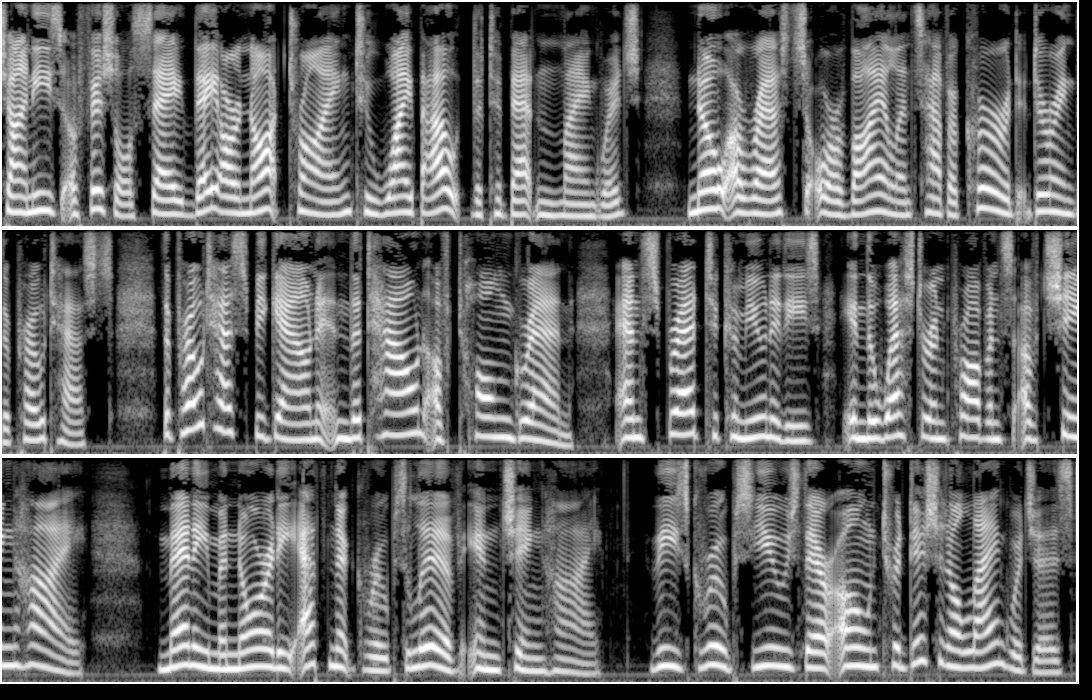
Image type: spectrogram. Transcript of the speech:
Chinese officials say they are not trying to wipe out the Tibetan language. No arrests or violence have occurred during the protests. The protests began in the town of Tongren and spread to communities in the western province of Qinghai. Many minority ethnic groups live in Qinghai. These groups use their own traditional languages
